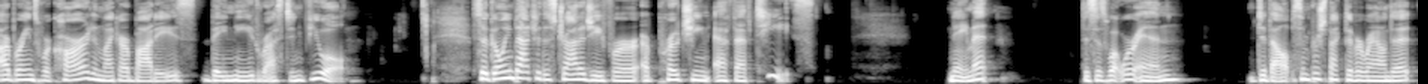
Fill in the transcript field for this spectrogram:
Our brains work hard, and like our bodies, they need rest and fuel. So, going back to the strategy for approaching FFTs, name it. This is what we're in. Develop some perspective around it.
